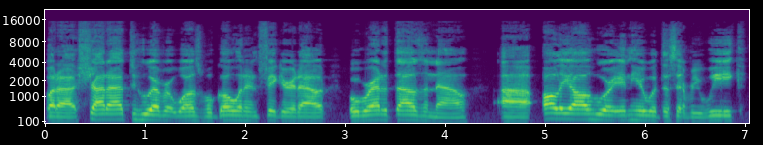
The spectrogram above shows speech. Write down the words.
But uh, shout out to whoever it was. We'll go in and figure it out. But we're at a thousand now. Uh, all of y'all who are in here with us every week,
